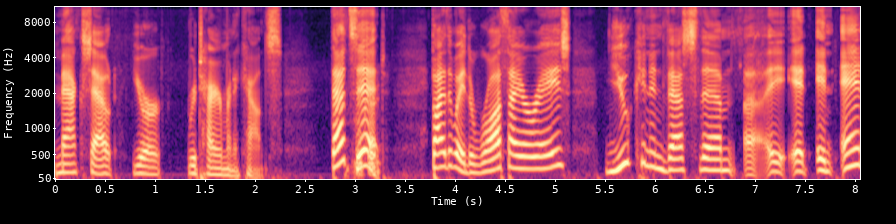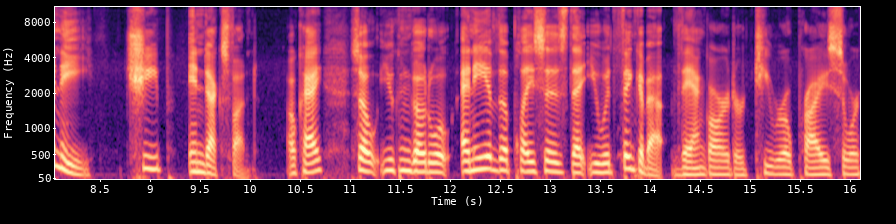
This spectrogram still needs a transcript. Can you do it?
max out your retirement accounts. That's it. By the way, the Roth IRAs, you can invest them uh, i- in any cheap index fund. Okay. So you can go to any of the places that you would think about Vanguard or T. Rowe Price or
